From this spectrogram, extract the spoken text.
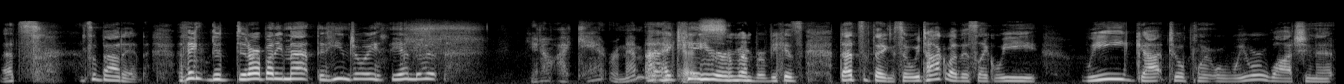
that's that's about it. I think did did our buddy Matt did he enjoy the end of it? You know, I can't remember. I, I can't even remember because that's the thing. So we talk about this like we we got to a point where we were watching it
